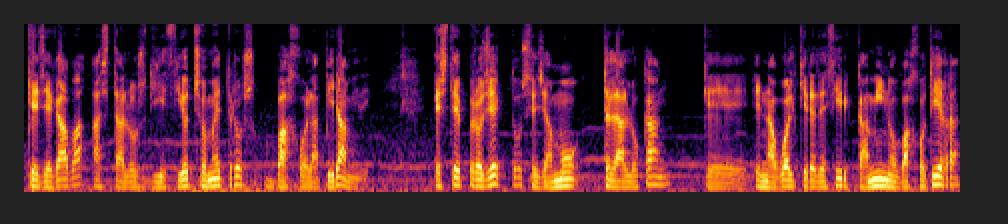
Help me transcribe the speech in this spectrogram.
que llegaba hasta los 18 metros bajo la pirámide. Este proyecto se llamó Tlalocán, que en Nahual quiere decir camino bajo tierra,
